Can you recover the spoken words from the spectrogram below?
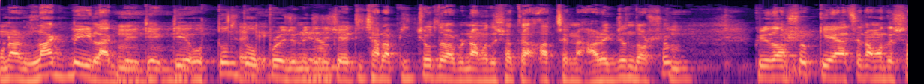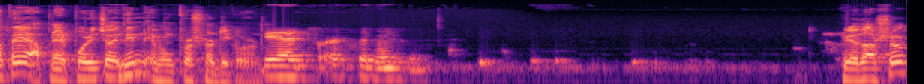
ওনার লাগবেই লাগবে। এটি একটি অত্যন্ত প্রয়োজনীয় জিনিস। এটি ছাড়া আপনি চলতে পারবেন আমাদের সাথে আছেন আরেকজন দর্শক। প্রিয় দর্শক কে আছেন আমাদের সাথে? আপনার পরিচয় দিন এবং প্রশ্নটি করুন। amazing. প্রিয় দর্শক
